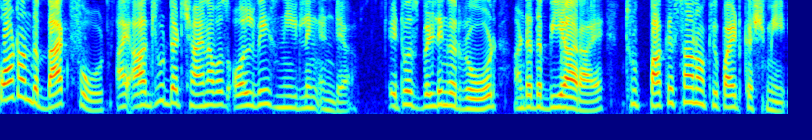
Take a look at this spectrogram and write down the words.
Caught on the back foot, I argued that China was always needling India. It was building a road under the BRI through Pakistan occupied Kashmir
